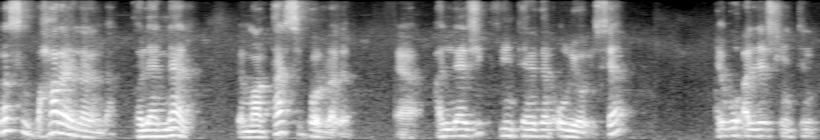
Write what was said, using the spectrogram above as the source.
Nasıl bahar aylarında polenler ve mantar sporları e, alerjik rinite neden oluyor ise ve bu alerjik rinitin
